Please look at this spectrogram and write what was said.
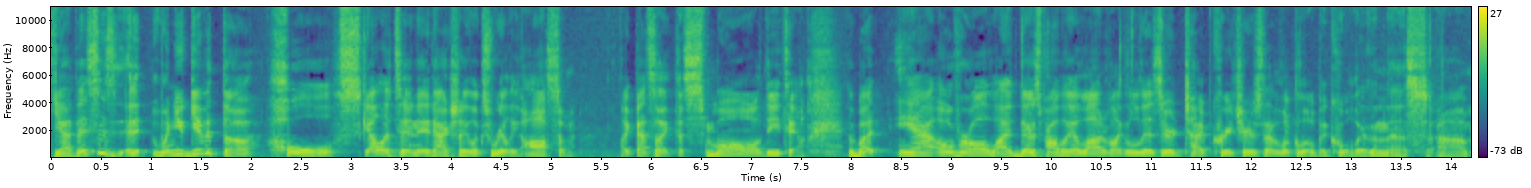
Yeah, this is when you give it the whole skeleton, it actually looks really awesome. Like that's like the small detail. But yeah, overall, I, there's probably a lot of like lizard type creatures that look a little bit cooler than this. Um,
